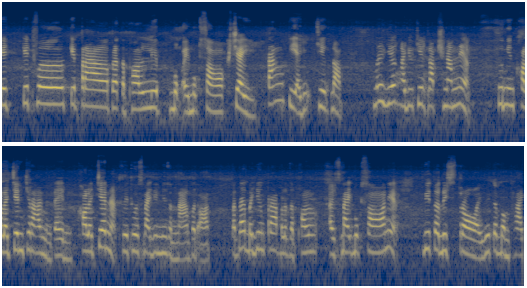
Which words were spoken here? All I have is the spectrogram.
គេគេធ្វើគេប្រើផលិតផលលាបមុខឲ្យមុខសខ្ចីតាំងពីអាយុជាង10មនុស្សយើងអាយុជាង10ឆ្នាំនេះ គឺមាន collagen ច្រើនមែនទែន collagen អាធ្វើធ្វើស្បែកយើងមានសំណើមពិតអត់ប៉ុន្តែបើយើងប្រើផលិតផលឲ្យស្បែកមុខសនេះវាទៅ destroy វាទៅបំផ្លាញ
